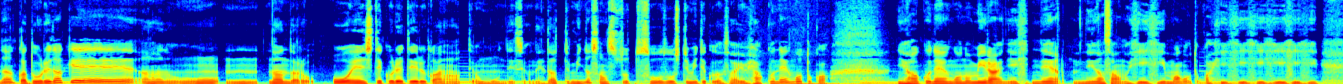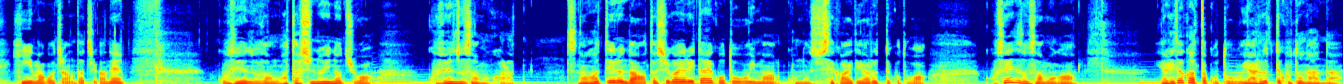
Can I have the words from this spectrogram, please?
なんかどれだけ、あのー、なんだろう、応援してくれているかなって思うんですよね。だって皆さんちょっと想像してみてくださいよ。100年後とか、200年後の未来にね、皆さんのヒーヒー孫とか、ヒーヒーヒーヒーヒーヒーヒー孫ちゃんたちがね、ご先祖様、私の命はご先祖様から繋がっているんだ。私がやりたいことを今、この世界でやるってことは、ご先祖様がやりたかったことをやるってことなんだ。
